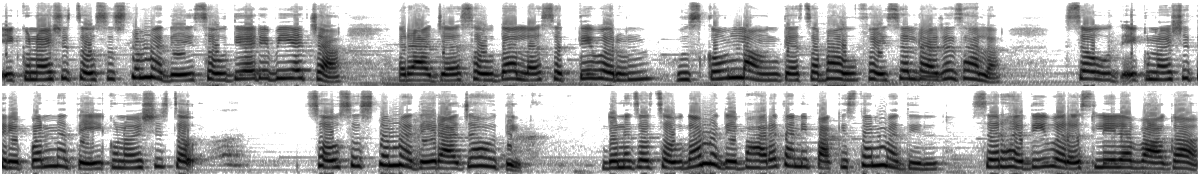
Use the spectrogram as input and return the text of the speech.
एकोणीसशे चौसष्टमध्ये सौदी अरेबियाच्या राजा सौदाला सत्तेवरून हुसकावून लावून त्याचा भाऊ फैसल राजा झाला. सौद एकोणीसशे त्रेपन्न ते एकोणीसशे चौ चौसष्टमध्ये राजा होते. दोन हजार चौदामध्ये भारत आणि पाकिस्तानमधील सरहदीवर असलेल्या वाघा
